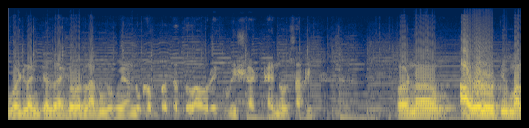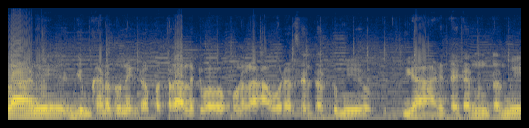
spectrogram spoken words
वडिलांच्या जागेवर लागलो. मी अनुकंप तत्वावर एकोणीसशे अठ्ठ्याण्णव साली. पण आवड होती मला आणि जिमखानातून एकदा पत्र आलं की बाबा कोणाला आवड असेल तर तुम्ही या. आणि त्याच्यानंतर मी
